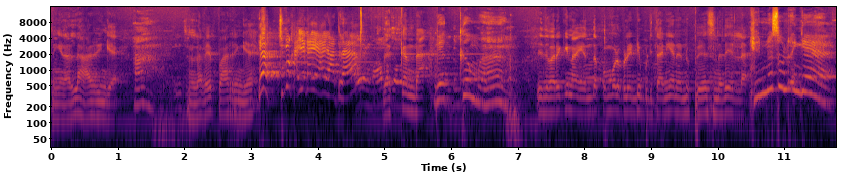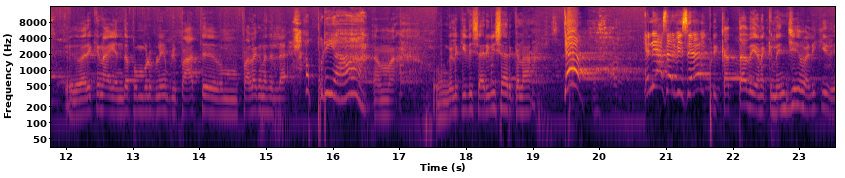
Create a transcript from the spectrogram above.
நீங்க நல்லா ஆடுறீங்க. நல்லாவே பாடுறீங்க. ஏ, சும்மா கைய கைய ஆட்டுற. வெக்கம்தான். வெக்கமா? இது வரைக்கும் நான் எந்த பொம்பளை பிள்ளைன்ட்டும் இப்படி தனியாக நின்று பேசுனதே இல்லை. என்ன சொல்றீங்க? இது வரைக்கும் நான் எந்த பொம்பளை பிள்ளையும் இப்படி பார்த்து பழகுனதில்லை. அப்படியா? ஆமாம் உங்களுக்கு இது சர்வீஸாக இருக்கலாம். என்னையா சர்வீஸ் இப்படி கத்தாது எனக்கு நெஞ்சே வலிக்குது.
